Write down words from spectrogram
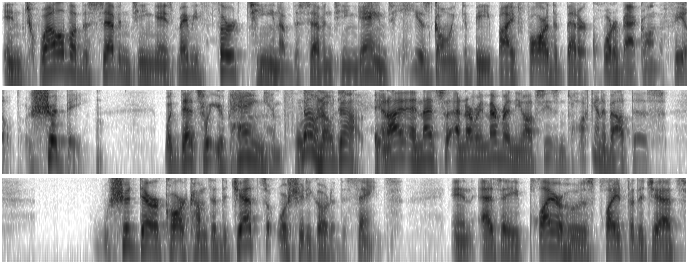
in 12 of the 17 games, maybe 13 of the 17 games, he is going to be by far the better quarterback on the field, or should be. But that's what you're paying him for. No, no doubt. And I and that's and I remember in the offseason talking about this. Should Derek Carr come to the Jets or should he go to the Saints? And as a player who has played for the Jets,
